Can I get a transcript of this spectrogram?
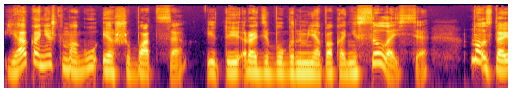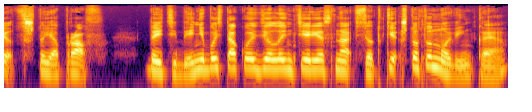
Я, конечно, могу и ошибаться. И ты, ради бога, на меня пока не ссылайся. Но сдается, что я прав. Да и тебе, небось, такое дело интересно. Все-таки что-то новенькое.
